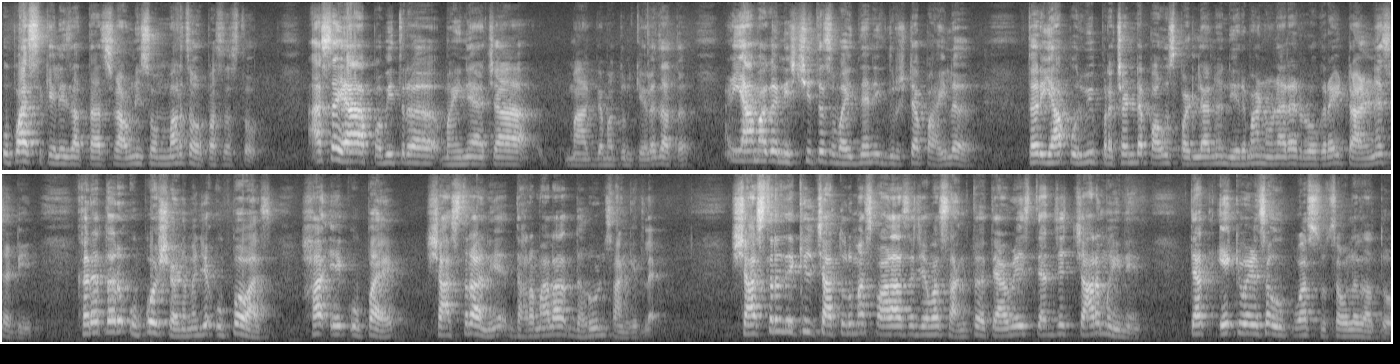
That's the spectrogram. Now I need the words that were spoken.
उपास केले जातात श्रावणी सोमवारचा उपास असतो. असं ह्या पवित्र महिन्याच्या माध्यमातून केलं जातं. आणि यामागं निश्चितच वैज्ञानिकदृष्ट्या पाहिलं तर यापूर्वी प्रचंड पाऊस पडल्यानं निर्माण होणाऱ्या रोगराई टाळण्यासाठी खरं तर उपोषण म्हणजे उपवास हा एक उपाय शास्त्राने धर्माला धरून सांगितलाय. शास्त्र देखील चातुर्मास पाळा असं जेव्हा सांगतं त्यावेळेस त्यात जे चार महिने आहेत त्यात एक वेळचा उपवास सुचवला जातो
